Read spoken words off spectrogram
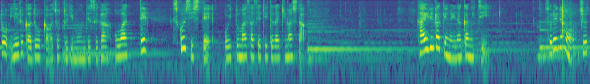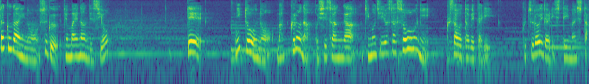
と言えるかどうかはちょっと疑問ですが終わって少ししておいとまさせていただきました。帰りがけの田舎道。それでも住宅街のすぐ手前なんですよ。で2頭の真っ黒な牛さんが気持ちよさそうに草を食べたりくつろいだりしていました。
